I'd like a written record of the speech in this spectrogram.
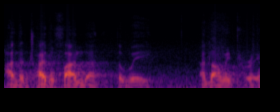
and then try to find the, the way. And now we pray.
